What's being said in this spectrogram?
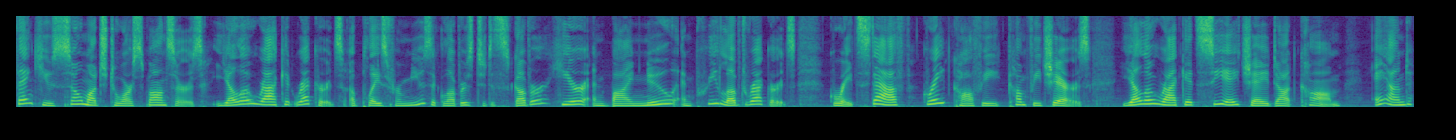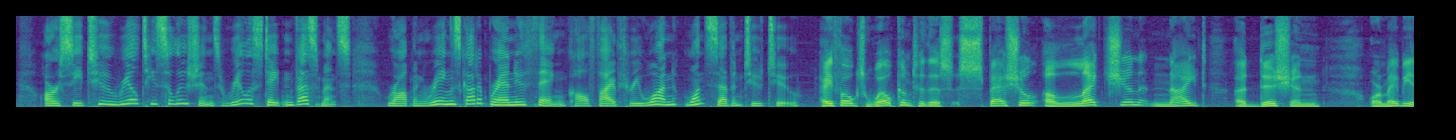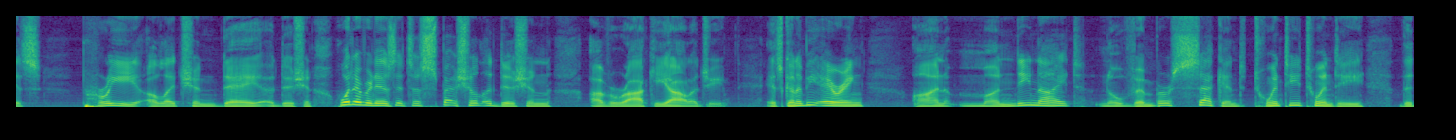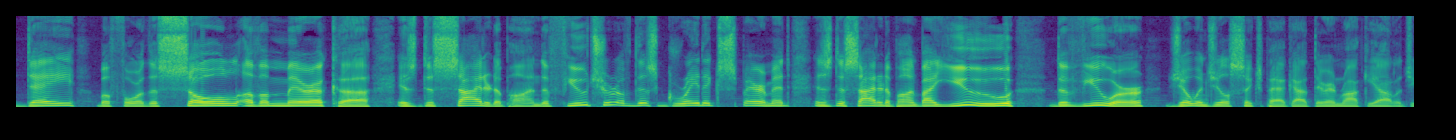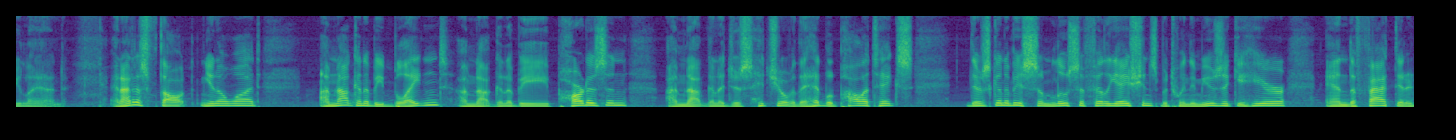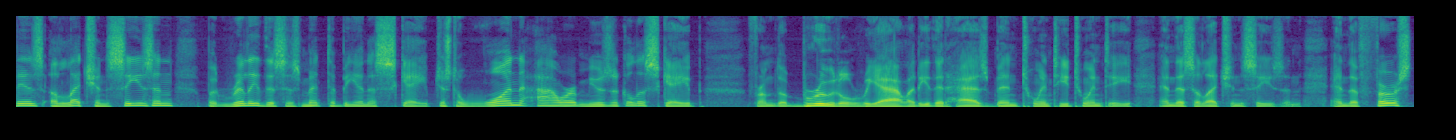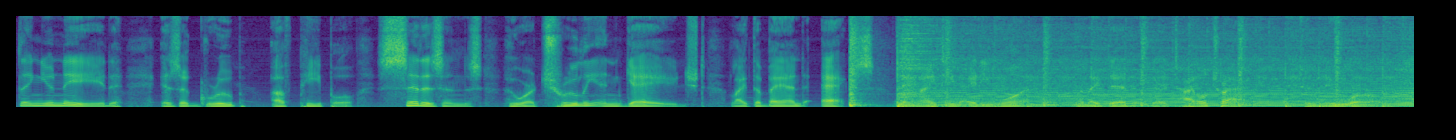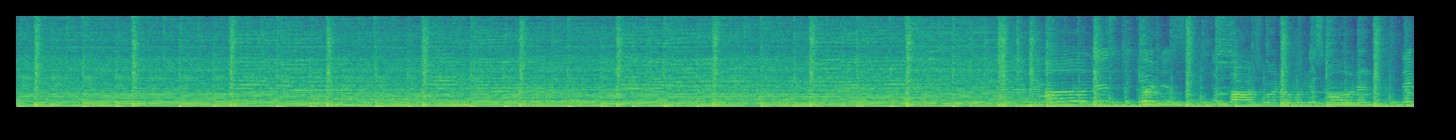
Thank you so much to our sponsors Yellow Racket Records, a place for music lovers to discover, hear, and buy new and pre loved records. Great staff, great coffee, comfy chairs. YellowRacketCHA.com. And RC2 Realty Solutions, Real Estate Investments. Robin Ring's got a brand new thing. Call 531 1722. Hey, folks, welcome to this special election night edition, or maybe it's pre election day edition. Whatever it is, it's a special edition of Rockyology. It's going to be airing on Monday night, November 2nd, 2020, the day before the soul of America is decided upon. The future of this great experiment is decided upon by you, the viewer, Joe and Jill Sixpack out there in Rockyology land. And I just thought, you know what? I'm not going to be blatant. I'm not going to be partisan. I'm not going to just hit you over the head with politics. There's going to be some loose affiliations between the music you hear and the fact that it is election season, but really this is meant to be an escape, just a one hour musical escape from the brutal reality that has been 2020 and this election season. And the first thing you need is a group of people, citizens who are truly engaged, like the band X from 1981 when they did their title track to New World. Honest to goodness, the bars open this morning. They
